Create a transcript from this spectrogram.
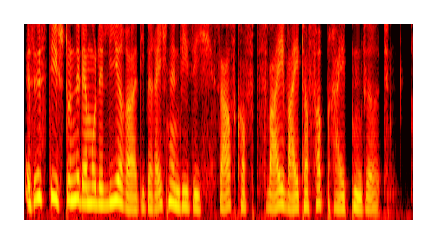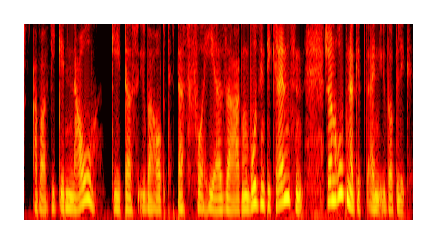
Es ist die Stunde der Modellierer, die berechnen, wie sich SARS-CoV-2 weiter verbreiten wird. Aber wie genau geht das überhaupt, das Vorhersagen? Wo sind die Grenzen? Jean Rubner gibt einen Überblick.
